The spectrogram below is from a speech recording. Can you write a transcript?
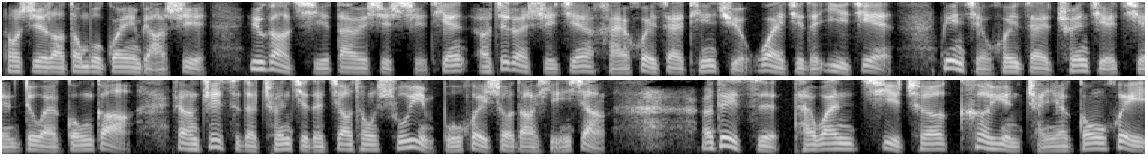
同时，劳动部官员表示，预告期大约是十天，而这段时间还会再听取外界的意见，并且会在春节前对外公告，让这次的春节的交通疏运不会受到影响。而对此，台湾汽车客运产业工会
